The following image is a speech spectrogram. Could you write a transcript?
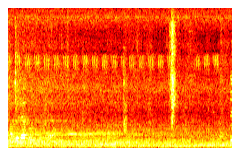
พอแล้วพอแล้วไม่ต้อ ง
